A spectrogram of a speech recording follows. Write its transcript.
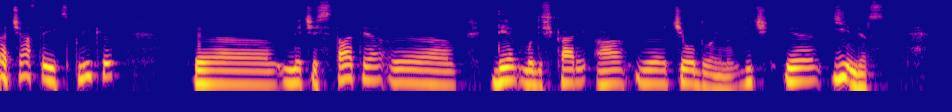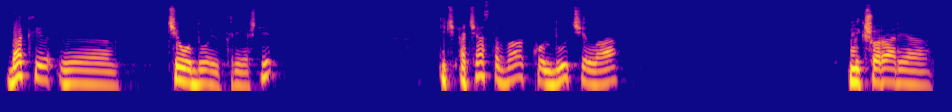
aceasta explică uh, necesitatea de modificare a CO2-ului. Deci, invers. Dacă CO2 crește, deci aceasta va conduce la micșorarea,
